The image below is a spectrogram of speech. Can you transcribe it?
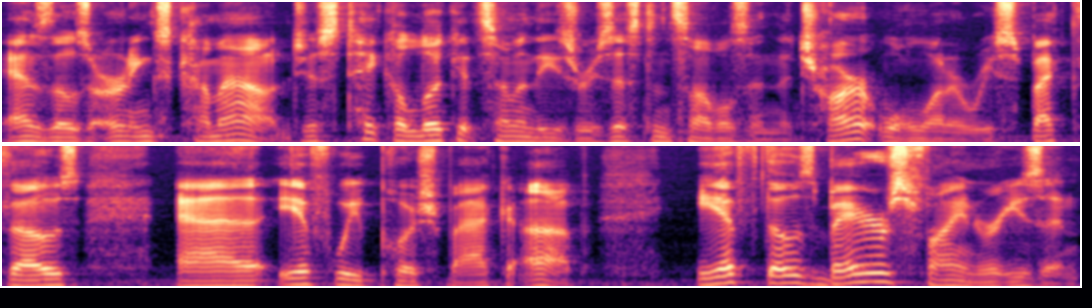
as those earnings come out, just take a look at some of these resistance levels in the chart. We'll want to respect those uh, if we push back up. If those bears find reason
